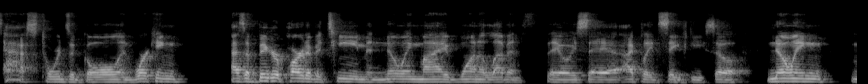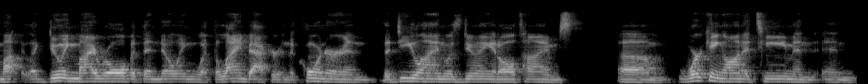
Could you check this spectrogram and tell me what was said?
task towards a goal and working as a bigger part of a team and knowing my 111th they always say i played safety so knowing my like doing my role but then knowing what the linebacker in the corner and the d line was doing at all times um, working on a team and and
